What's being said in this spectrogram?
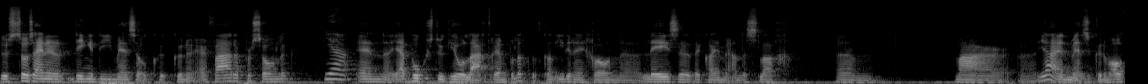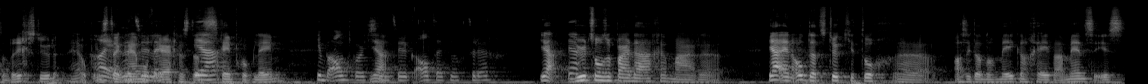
Dus zo zijn er dingen die mensen ook kunnen ervaren persoonlijk. Ja, En eh, ja, het boek is natuurlijk heel laagdrempelig. Dat kan iedereen gewoon eh, lezen. Daar kan je mee aan de slag. Ehm, maar eh, ja, en mensen kunnen me altijd een bericht sturen. Hè, op Oh ja, Instagram of ergens. Dat Ja. is geen probleem. je beantwoordt ze Ja. natuurlijk altijd nog terug. Ja, Ja. duurt soms een paar dagen. Maar ja, en ook dat stukje toch, als ik dat nog mee kan geven aan mensen, is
